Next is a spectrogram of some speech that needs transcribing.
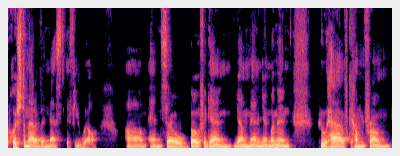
push them out of the nest if you will um, and so both again young men and young women who have come from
